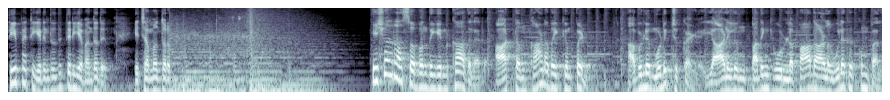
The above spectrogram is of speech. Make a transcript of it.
தீப்பற்றி எரிந்தது தெரிய வந்தது. இச்சம்பவம் தொடர்பு இஷாரா சவந்தியின் காதலர் ஆட்டம் காண வைக்கும் பெண். அவிழ முடிச்சுக்கள் யாழிலும் பதுங்கியுள்ள பாதாள உலக கும்பல்.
